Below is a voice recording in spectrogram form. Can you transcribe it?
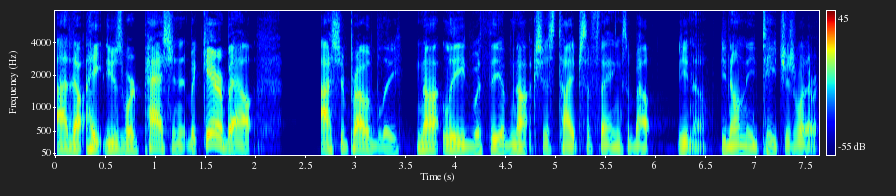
I don't hate to use the word passionate, but care about, I should probably not lead with the obnoxious types of things about you know you don't need teachers, whatever.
